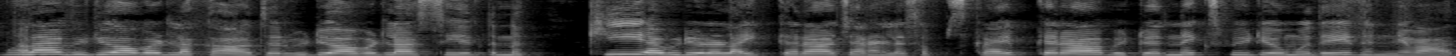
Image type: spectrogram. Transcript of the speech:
मला व्हिडिओ आवडला का? जर व्हिडिओ आवडला असेल तर नक्की या व्हिडिओला लाईक करा चॅनलला सबस्क्राईब करा. भेटूया नेक्स्ट व्हिडिओमध्ये धन्यवाद.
